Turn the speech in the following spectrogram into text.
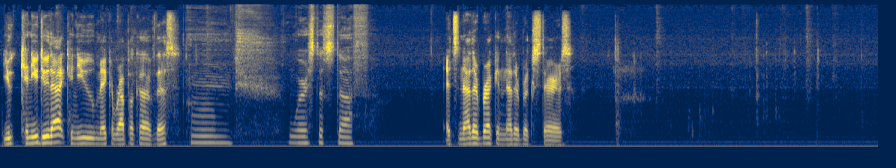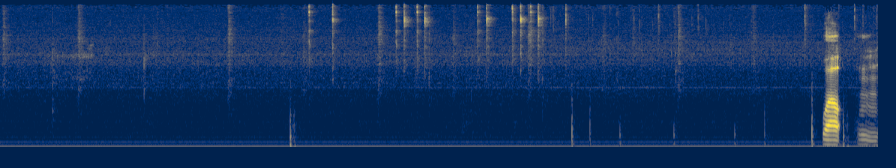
You can you do that? Can you make a replica of this? Um, where's the stuff? It's nether brick and nether brick stairs. Well, hmm.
